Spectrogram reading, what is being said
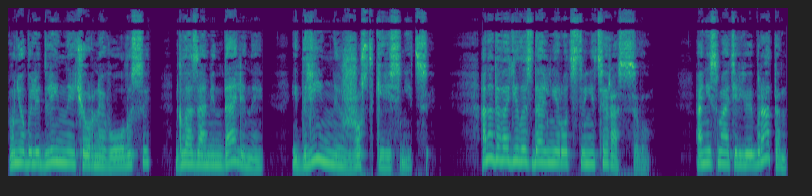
У нее были длинные черные волосы, глаза миндалины и длинные жесткие ресницы. Она доводилась дальней родственницей Расселу. Они с матерью и братом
